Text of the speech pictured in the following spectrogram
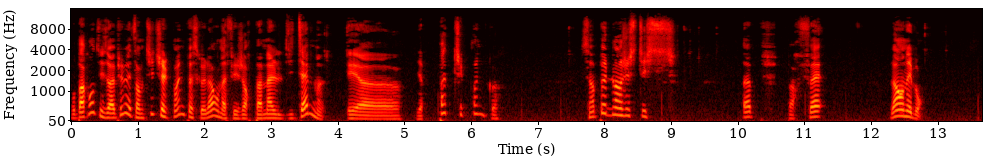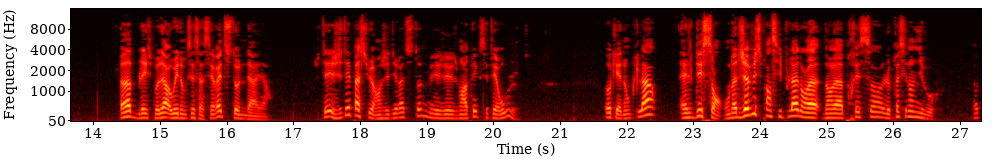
Bon, par contre, ils auraient pu mettre un petit checkpoint parce que là, on a fait genre pas mal d'items et euh, y a pas de checkpoint quoi. C'est un peu de l'injustice. Hop, parfait. Là, on est bon. Hop, Blaze Powder, oui, donc c'est ça, c'est Redstone derrière. J'étais, j'étais pas sûr, hein. j'ai dit Redstone, mais je me rappelais que c'était rouge. Ok, donc là, elle descend. On a déjà vu ce principe-là dans la, dans la le précédent niveau. Hop,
